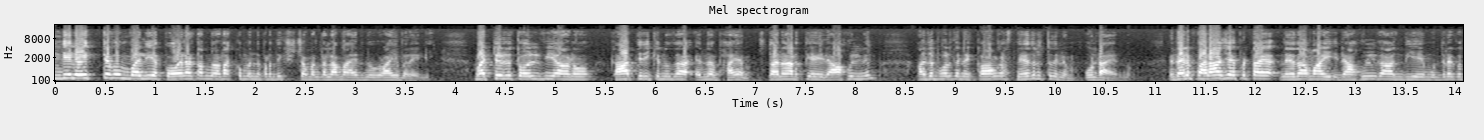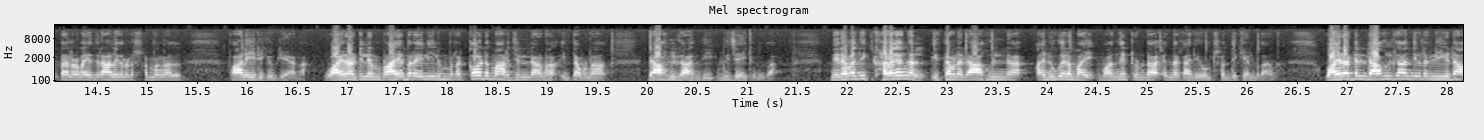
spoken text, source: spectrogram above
ഇന്ത്യയിൽ ഏറ്റവും വലിയ പോരാട്ടം നടക്കുമെന്ന് പ്രതീക്ഷിച്ച മണ്ഡലമായിരുന്നു റായ്ബറേലി. മറ്റൊരു തോൽവിയാണോ കാത്തിരിക്കുന്നത് എന്ന ഭയം സ്ഥാനാർത്ഥിയായി രാഹുലിനും അതുപോലെ തന്നെ കോൺഗ്രസ് നേതൃത്വത്തിനും ഉണ്ടായിരുന്നു. എന്തായാലും പരാജയപ്പെട്ട നേതാവായി രാഹുൽ ഗാന്ധിയെ മുദ്രകുത്താനുള്ള എതിരാളികളുടെ ശ്രമങ്ങൾ പാളിയിരിക്കുകയാണ്. വയനാട്ടിലും റായ്ബറേലിയിലും റെക്കോർഡ് മാർജിനിലാണ് ഇത്തവണ രാഹുൽ ഗാന്ധി വിജയിക്കുന്നത്. നിരവധി ഘടകങ്ങൾ ഇത്തവണ രാഹുലിന് അനുകൂലമായി വന്നിട്ടുണ്ട് എന്ന കാര്യവും ശ്രദ്ധിക്കേണ്ടതാണ്. വയനാട്ടിൽ രാഹുൽ ഗാന്ധിയുടെ ലീഡ്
